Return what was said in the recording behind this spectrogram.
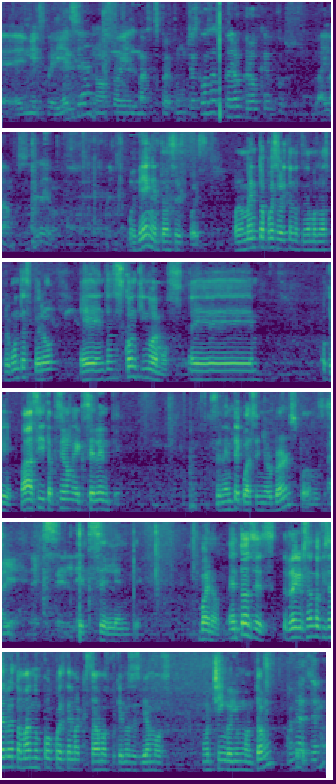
eh, en mi experiencia. No soy el más experto en muchas cosas, pero creo que pues ahí vamos, ahí la llevamos. Muy bien, entonces pues por el momento pues ahorita no tenemos más preguntas, pero eh, entonces continuemos. Eh, ok, ah sí, te pusieron excelente. Excelente cual señor Burns, podemos decir. Ay, excelente. Excelente. Bueno, entonces, regresando quizás retomando un poco el tema que estábamos, porque nos desviamos un chingo y un montón. ¿Cuál era el tema?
